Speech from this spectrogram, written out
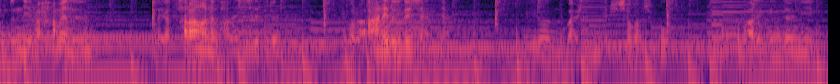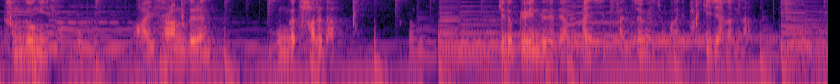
힘든 일을 하면은 내가 사랑하는 다른 지체들은 이거를 안 해도 되지 않냐? 좀 이런 말씀을 해주셔가지고 어, 그 말에 굉장히 감동이 있었고 아 이 사람들은 뭔가 다르다 기독교인들에 대한 관심 관점이 좀 많이 바뀌지 않았나 싶습니다.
